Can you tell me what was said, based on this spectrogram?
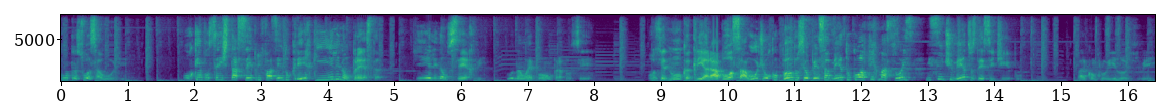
contra sua saúde. Porque você está sempre fazendo crer que ele não presta, que ele não serve ou não é bom para você. Você nunca criará boa saúde ocupando seu pensamento com afirmações e sentimentos desse tipo. Vai concluir Lois Ray.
